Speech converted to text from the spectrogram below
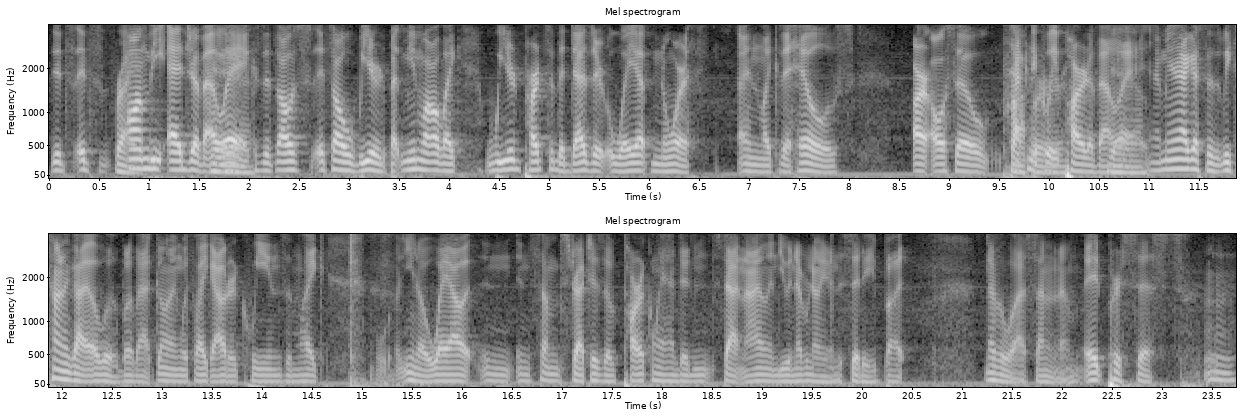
It's it's Right. on the edge of Yeah, LA yeah. because it's all it's all weird. But meanwhile, like weird parts of the desert way up north and like the hills are also technically part of LA. yeah. I mean, I guess we kind of got a little bit of that going with like outer Queens and like you know way out in in some stretches of Parkland and Staten Island. You would never know you're in the city, but nevertheless, I don't know. It persists. Mm.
